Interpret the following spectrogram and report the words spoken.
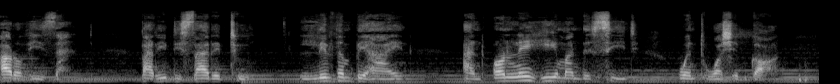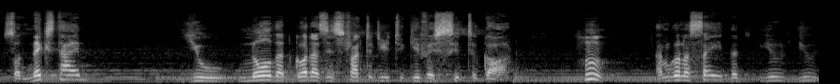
out of his hand. But he decided to leave them behind, and only him and the seed went to worship God. So, next time you know that God has instructed you to give a seed to God, hmm, I'm going to say that you, you,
